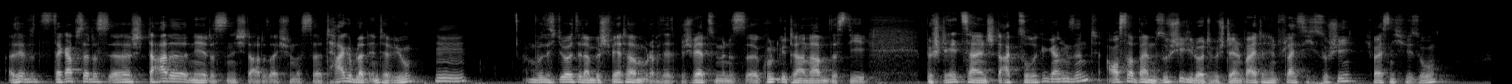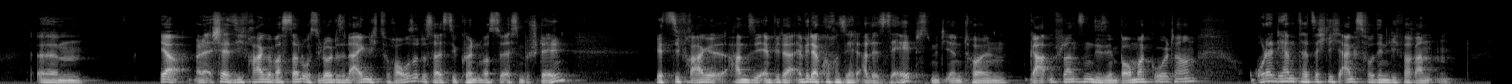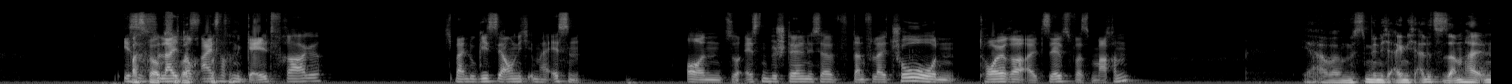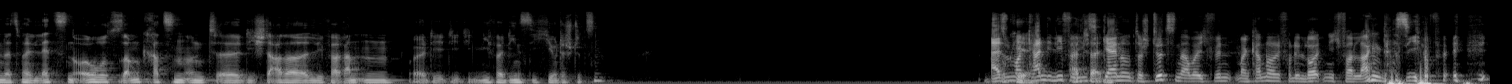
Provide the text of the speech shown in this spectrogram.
Also da gab es ja das äh, Stade, nee, das ist nicht Stade, sag ich schon, das äh, Tageblatt-Interview, hm. wo sich die Leute dann beschwert haben, oder was heißt beschwert, zumindest äh, kundgetan haben, dass die Bestellzahlen stark zurückgegangen sind. Außer beim Sushi, die Leute bestellen weiterhin fleißig Sushi. Ich weiß nicht wieso. Ähm, ja, man stellt sich die Frage, was ist da los? Die Leute sind eigentlich zu Hause, das heißt, sie könnten was zu essen bestellen. Jetzt die Frage, haben sie entweder, entweder kochen sie halt alle selbst mit ihren tollen Gartenpflanzen, die sie im Baumarkt geholt haben, oder die haben tatsächlich Angst vor den Lieferanten. Ist was es vielleicht du, was, auch einfach eine Geldfrage? Ich meine, du gehst ja auch nicht immer essen. Und so Essen bestellen ist ja dann vielleicht schon teurer als selbst was machen. Ja, aber müssen wir nicht eigentlich alle zusammenhalten, dass wir den letzten Euro zusammenkratzen und äh, die Starter-Lieferanten oder die, die, die Lieferdienste hier unterstützen? Also okay. man kann die Lieferdienste gerne unterstützen, aber ich finde, man kann doch nicht von den Leuten nicht verlangen, dass sie ihr,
